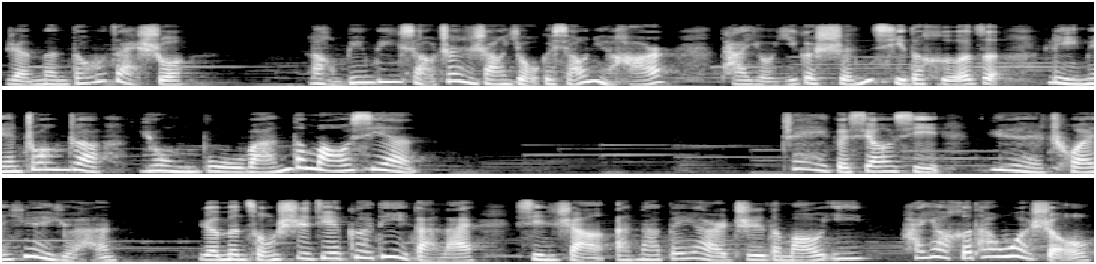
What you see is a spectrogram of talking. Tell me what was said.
人们都在说，冷冰冰小镇上有个小女孩，她有一个神奇的盒子，里面装着用不完的毛线。这个消息越传越远，人们从世界各地赶来欣赏安娜贝尔织的毛衣，还要和他握手。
